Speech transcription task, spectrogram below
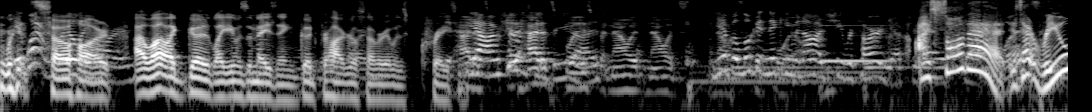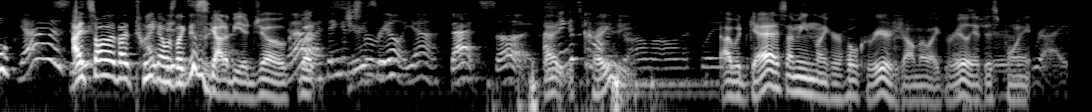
went, went so really hard. hard. I like like good, like it was amazing. Went Good for really Hot Girl hard. Summer. It was crazy. had Yeah, its, I'm sure it had good its place, guys. but now it now it's now yeah, but look at thick Nicki Minaj. She retired yesterday. I saw that. Is that real? Yes. I saw that tweet I and I was like, this has got to be a joke. No, but I think it's for real. Yeah. That sucks. I think it's it's, crazy. Drama, honestly. I would guess. I mean, like her whole career is drama. Like really, That's at this true. point, Right,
